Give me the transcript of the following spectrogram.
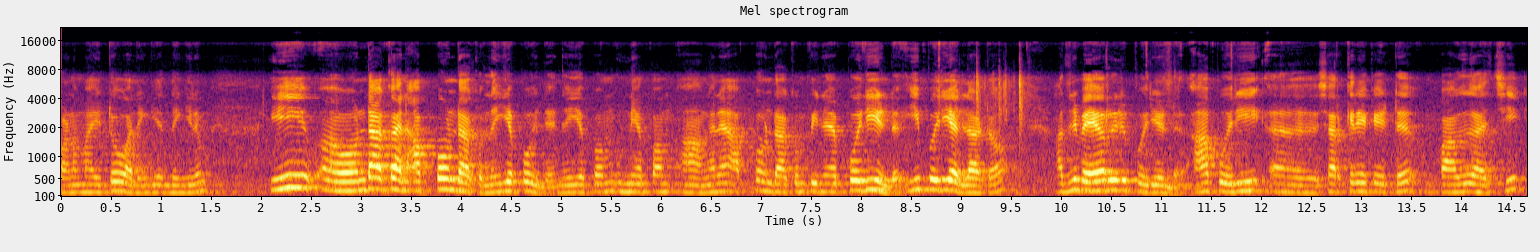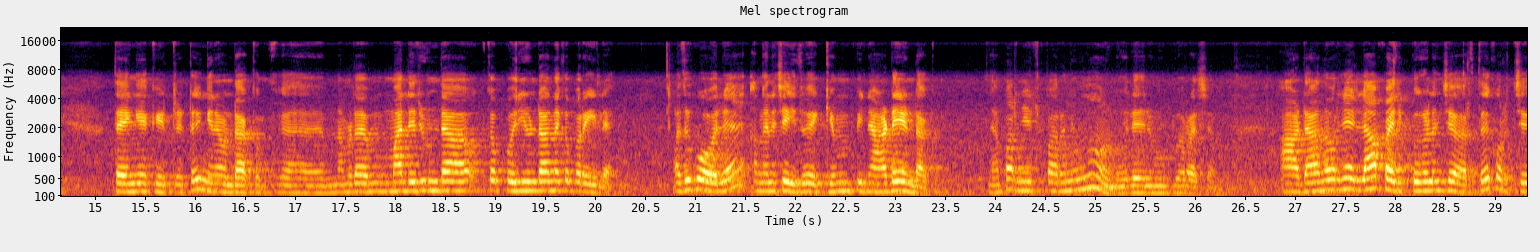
പണമായിട്ടോ അല്ലെങ്കിൽ എന്തെങ്കിലും ഈ ഉണ്ടാക്കാൻ അപ്പം ഉണ്ടാക്കും. നെയ്യപ്പം ഇല്ലേ? നെയ്യപ്പം ഉണ്ണിയപ്പം അങ്ങനെ അപ്പം ഉണ്ടാക്കും. പിന്നെ പൊരിയുണ്ട്. ഈ പൊരി അല്ല കേട്ടോ. അതിന് വേറൊരു പൊരിയുണ്ട്. ആ പൊരി ശർക്കരയൊക്കെ ഇട്ട് പാക് കാച്ചി തേങ്ങയൊക്കെ ഇട്ടിട്ട് ഇങ്ങനെ ഉണ്ടാക്കും. നമ്മുടെ മലരുണ്ട ഒക്കെ പൊരിയുണ്ട എന്നൊക്കെ പറയില്ലേ? അതുപോലെ അങ്ങനെ ചെയ്തു വയ്ക്കും പിന്നെ അടയുണ്ടാക്കും ഞാൻ പറഞ്ഞിട്ട് പറഞ്ഞു അല്ലേ ഇതിന് മുമ്പ് പ്രാവശ്യം. അട എന്ന് പറഞ്ഞാൽ എല്ലാ പരിപ്പുകളും ചേർത്ത് കുറച്ച്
